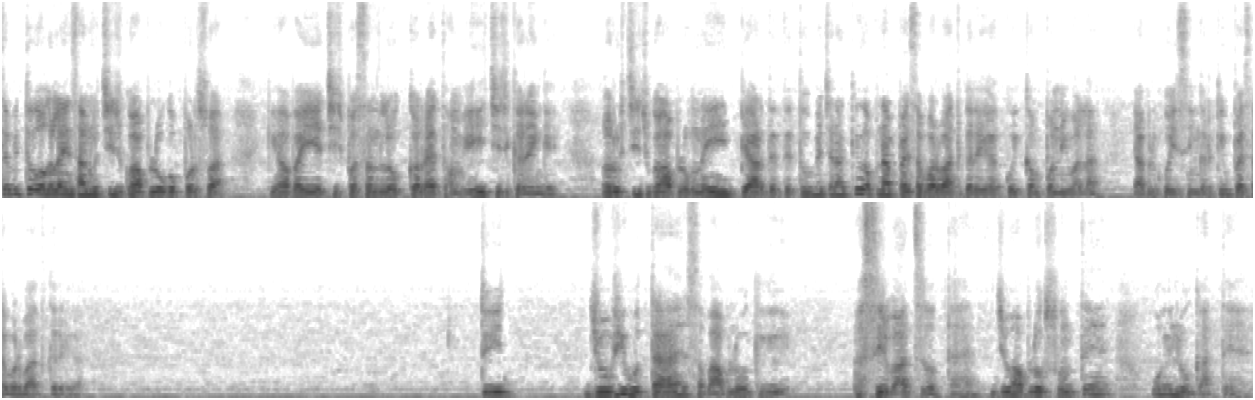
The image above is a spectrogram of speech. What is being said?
तभी तो अगला इंसान उस चीज़ को आप लोगों को परसवा कि हाँ भाई ये चीज़ पसंद लोग कर रहे तो हम यही चीज़ करेंगे। और उस चीज़ को आप लोग नहीं प्यार देते तो बेचारा क्यों अपना पैसा बर्बाद करेगा? कोई कंपनी वाला या फिर कोई सिंगर क्यों पैसा बर्बाद करेगा? तो ये जो भी होता है, सब आप लोगों की आशीर्वाद से होता है। जो आप लोग सुनते हैं, वही लोग गाते हैं।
